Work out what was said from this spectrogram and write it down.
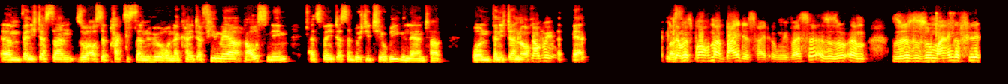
ähm, wenn ich das dann so aus der Praxis dann höre. Und dann kann ich da viel mehr rausnehmen, als wenn ich das dann durch die Theorie gelernt habe. Und wenn ich dann noch merke, Ich glaube, es braucht immer beides halt irgendwie, weißt du? Also so, ähm, so das ist so mein Gefühl.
